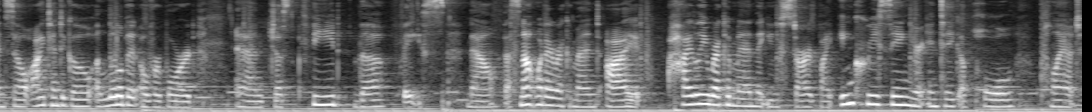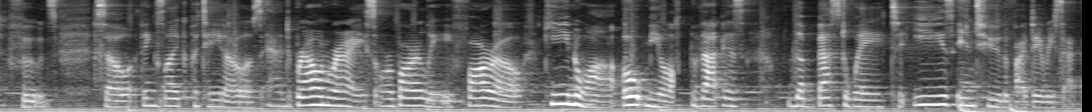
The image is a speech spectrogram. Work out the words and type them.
And so I tend to go a little bit overboard and just feed the face. Now, that's not what I recommend. I highly recommend that you start by increasing your intake of whole plant foods. So things like potatoes and brown rice or barley, farro, quinoa, oatmeal. That is the best way to ease into the five day reset.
